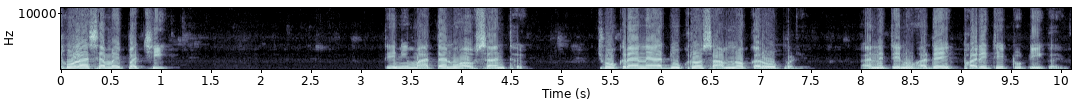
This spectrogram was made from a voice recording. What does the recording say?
થોડા સમય પછી તેની માતાનું અવસાન થયું. છોકરાને આ દુઃખનો સામનો કરવો પડ્યો અને તેનું હૃદય ફરીથી તૂટી ગયું.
